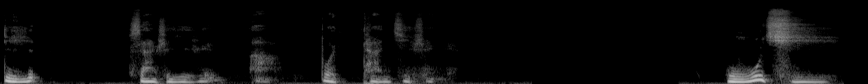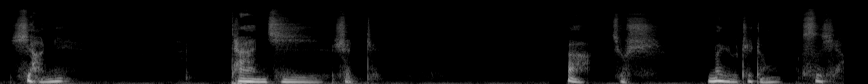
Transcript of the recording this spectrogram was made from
第一，三十一月啊，不谈寄生也，无其想念，谈及生者啊，就是没有这种思想。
